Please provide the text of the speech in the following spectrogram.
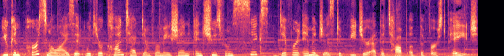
You can personalize it with your contact information and choose from six different images to feature at the top of the first page.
